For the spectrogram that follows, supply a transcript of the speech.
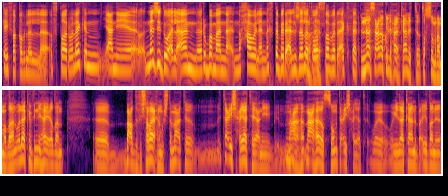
كيف قبل الإفطار؟ ولكن يعني نجد الآن الآن ربما نحاول أن نختبر الجلد صحيح. والصبر أكثر. الناس على كل حال كانت تصوم رمضان ولكن في النهاية أيضا آه، بعض في شرائح المجتمع تعيش حياتها يعني مع مع هذا الصوم تعيش حياتها. وإذا كان أيضا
